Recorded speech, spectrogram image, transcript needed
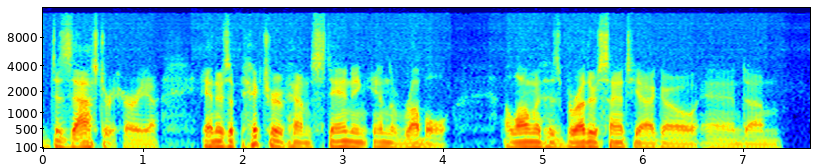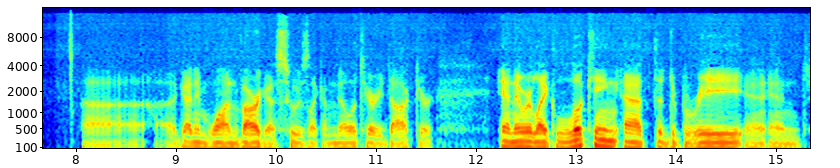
disaster area. And there's a picture of him standing in the rubble, along with his brother Santiago and um, uh, a guy named Juan Vargas, who was like a military doctor. And they were like looking at the debris, and, and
